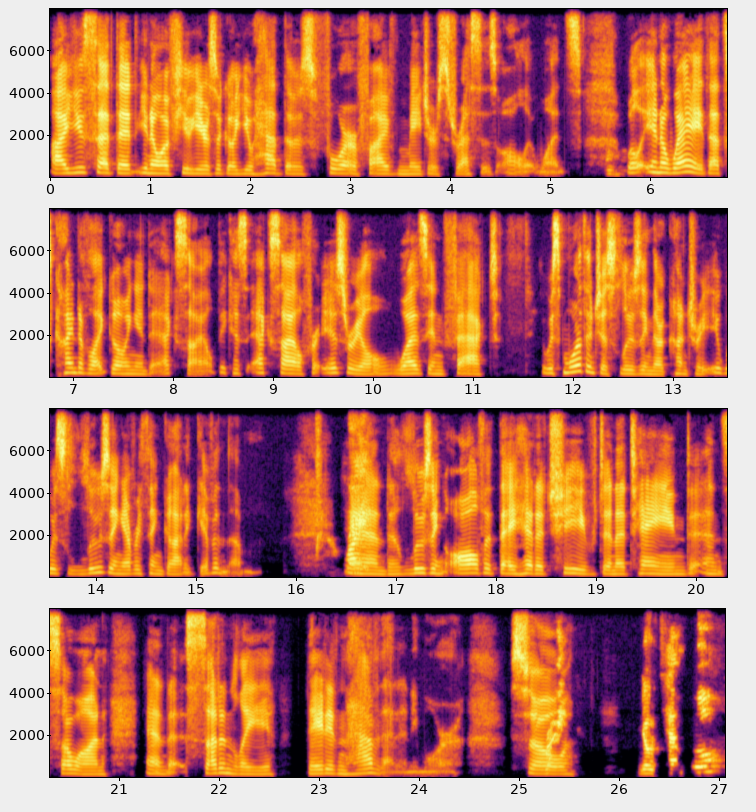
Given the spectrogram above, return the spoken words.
Uh, you said that, you know, a few years ago you had those four or five major stresses all at once. Mm-hmm. Well, in a way, that's kind of like going into exile because exile for Israel was, in fact, it was more than just losing their country, it was losing everything God had given them. Right. And losing all that they had achieved and attained and so on. And suddenly they didn't have that anymore. So right no temple,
